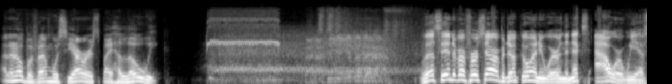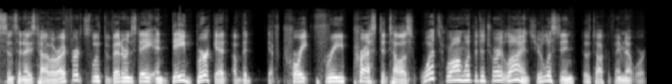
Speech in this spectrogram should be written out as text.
I don't know, but if I'm with Ciara, it's my hello week. Well, that's the end of our first hour, but don't go anywhere. In the next hour, we have Cincinnati's Tyler Eifert, Salute to Veterans Day, and Dave Birkett of the Detroit Free Press to tell us what's wrong with the Detroit Lions. You're listening to the Talk of Fame Network.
